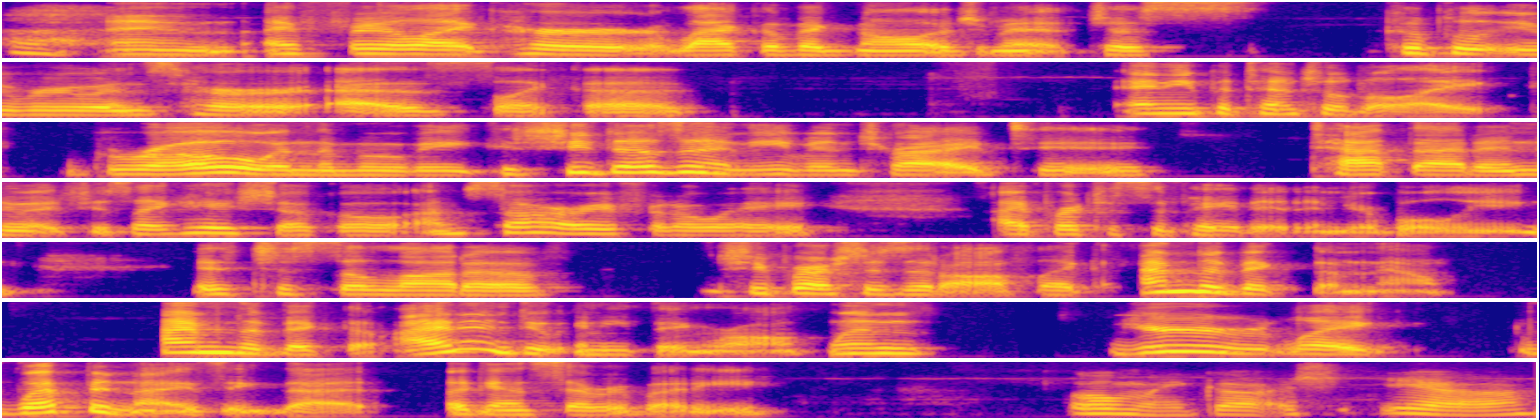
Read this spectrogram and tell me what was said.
and I feel like her lack of acknowledgement just completely ruins her as like a any potential to like grow in the movie because she doesn't even try to tap that into it. She's like, "Hey, Shoko, I'm sorry for the way I participated in your bullying." It's just a lot of she brushes it off like I'm the victim now. I'm the victim. I didn't do anything wrong. When you're like weaponizing that against everybody. Oh my gosh. Yeah.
